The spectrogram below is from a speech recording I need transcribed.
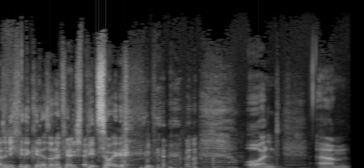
Also nicht viele Kinder, sondern viele Spielzeuge. und ähm,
